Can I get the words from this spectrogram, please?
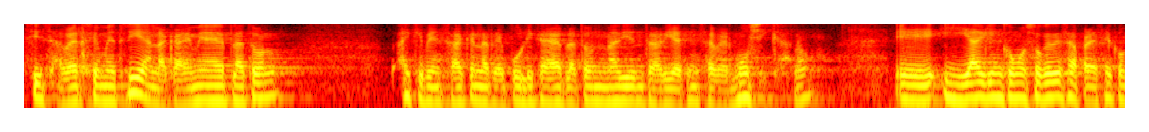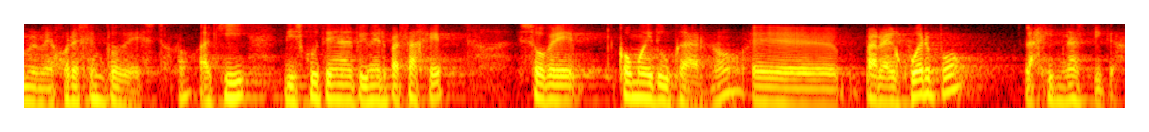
sin saber geometría en la Academia de Platón, hay que pensar que en la República de Platón nadie entraría sin saber música. ¿no? Eh, y alguien como Sócrates aparece como el mejor ejemplo de esto. Aquí discuten en el primer pasaje sobre cómo educar. ¿no? Eh, para el cuerpo, la gimnástica.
